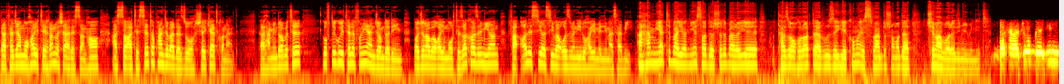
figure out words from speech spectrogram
در تجمعهای تهران و شهرستانها از ساعت 3 تا 5 بعد از ظهر شرکت کنند. در همین رابطه گفتگوی تلفنی انجام دادیم. با جناب آقای مرتزا کازمیان فعال سیاسی و عضو نیروهای ملی مذهبی. اهمیت بیانیه صادر شده برای تظاهرات در روز یکم اسفند رو شما در چه مواردی می‌بینید؟ با توجه به این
